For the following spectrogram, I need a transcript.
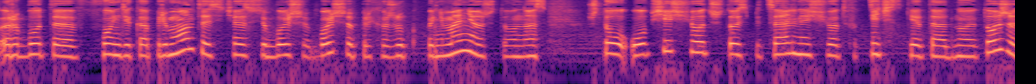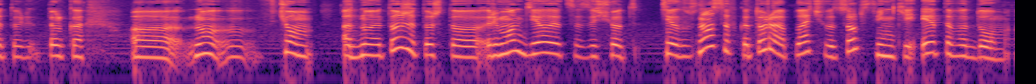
работая в фонде капремонта, сейчас все больше и больше прихожу к пониманию, что у нас что общий счет, что специальный счет, фактически это одно и то же, только э, ну, в чем одно и то же, то, что ремонт делается за счет тех взносов, которые оплачивают собственники этого дома.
